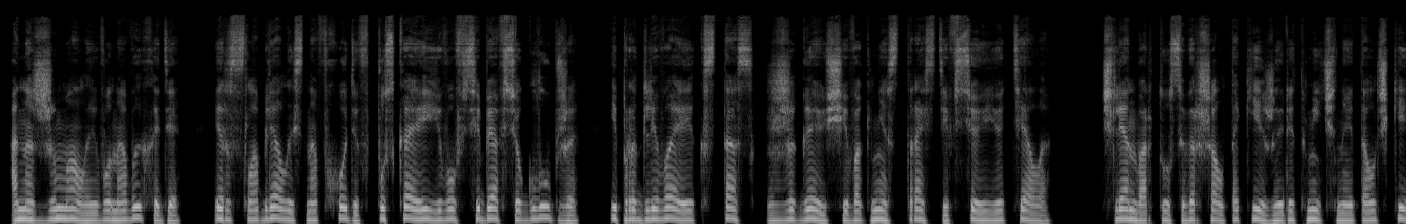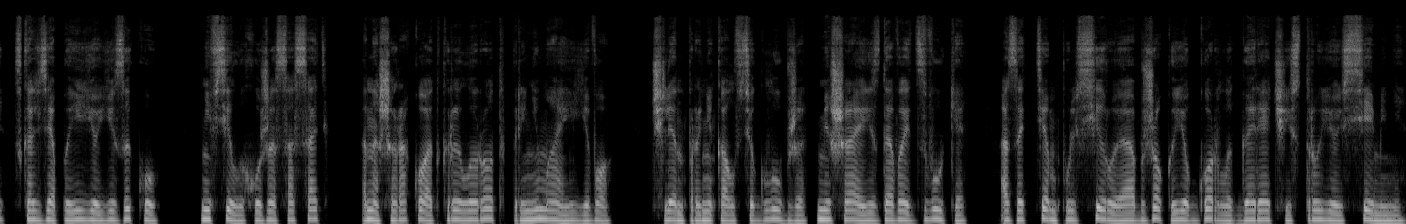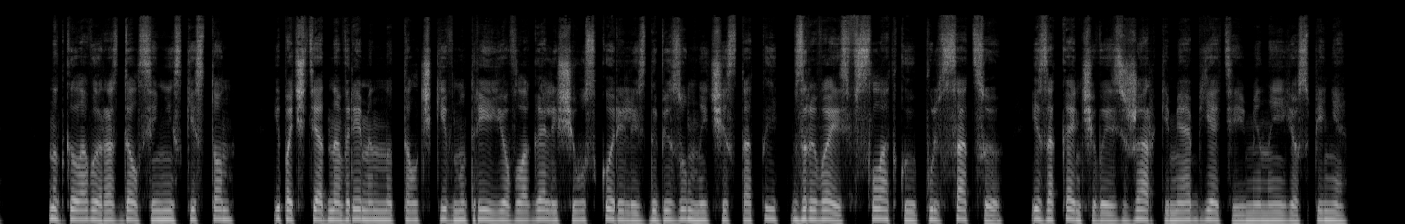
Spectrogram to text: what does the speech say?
Она сжимала его на выходе и расслаблялась на входе, впуская его в себя все глубже и продлевая экстаз, сжигающий в огне страсти все ее тело. Член во рту совершал такие же ритмичные толчки, скользя по ее языку. Не в силах уже сосать, она широко открыла рот, принимая его. Член проникал все глубже, мешая издавать звуки, а затем, пульсируя, обжег ее горло горячей струей семени. Над головой раздался низкий стон, и почти одновременно толчки внутри ее влагалища ускорились до безумной чистоты, взрываясь в сладкую пульсацию, и заканчиваясь жаркими объятиями на ее спине.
